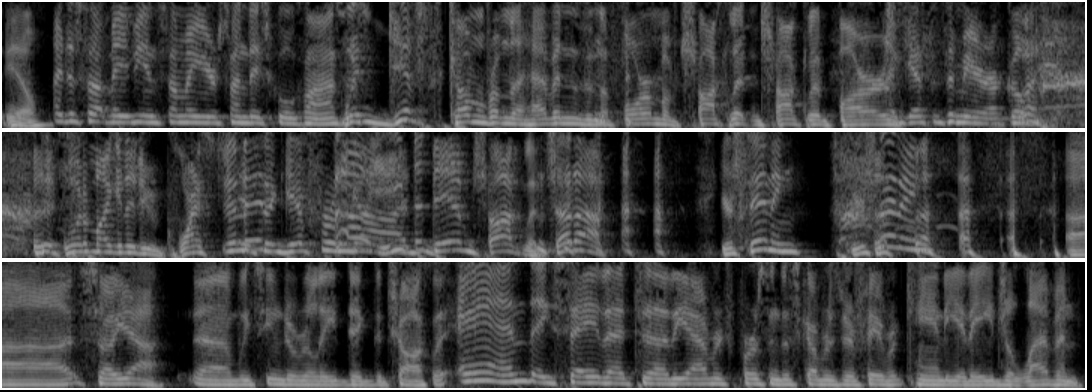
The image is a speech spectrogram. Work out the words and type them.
right. you know. I just thought maybe in some of your Sunday school classes, when gifts come from the heavens in the form of chocolate and chocolate bars. I guess it's a miracle. what am I going to do? Question it's it? a gift from no, God. Eat the damn chocolate. Shut up. You're sinning. You're sinning. uh, so yeah, uh, we seem to really dig the chocolate, and they say that uh, the average person discovers their favorite candy at age 11.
